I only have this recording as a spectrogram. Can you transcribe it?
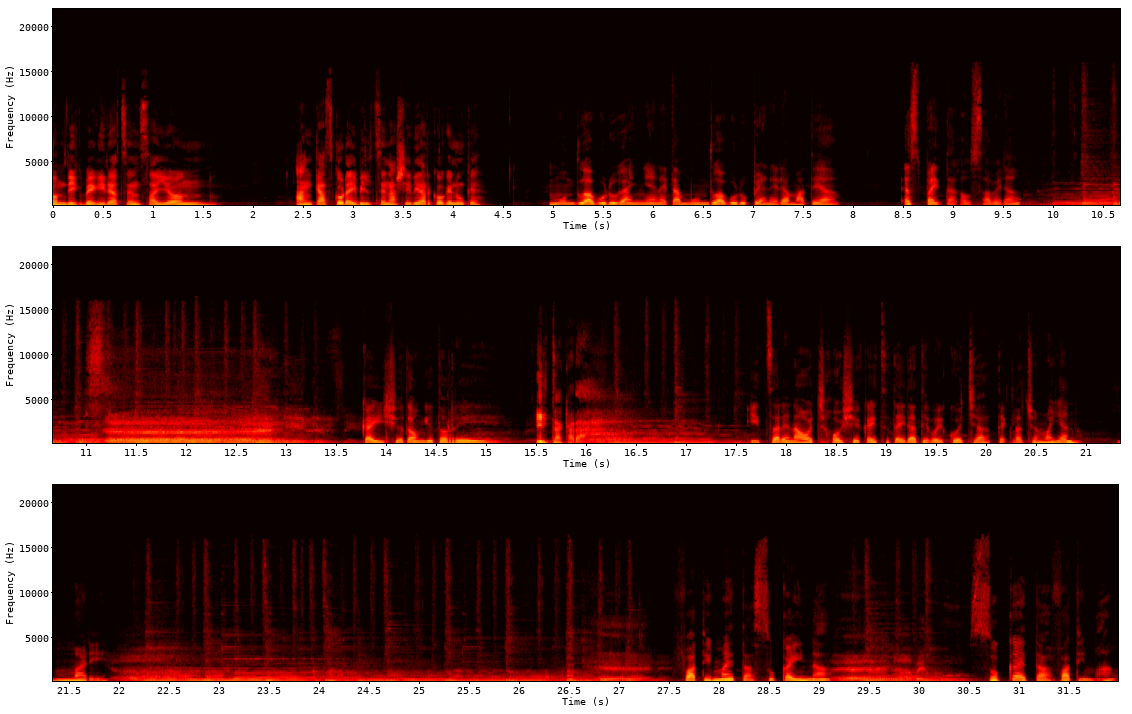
Nondik begiratzen zaion hankazkora ibiltzen hasi beharko genuke? Mundua buru gainean eta mundua burupean eramatea, ez baita gauza bera? Kaixo eta ongietorri... Itakara! Itzaren ahots josekaitz eta iratego ikoetxa, teklatxon maian, Mari. Fatima eta Zukaina. Zuka eta Fatima.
